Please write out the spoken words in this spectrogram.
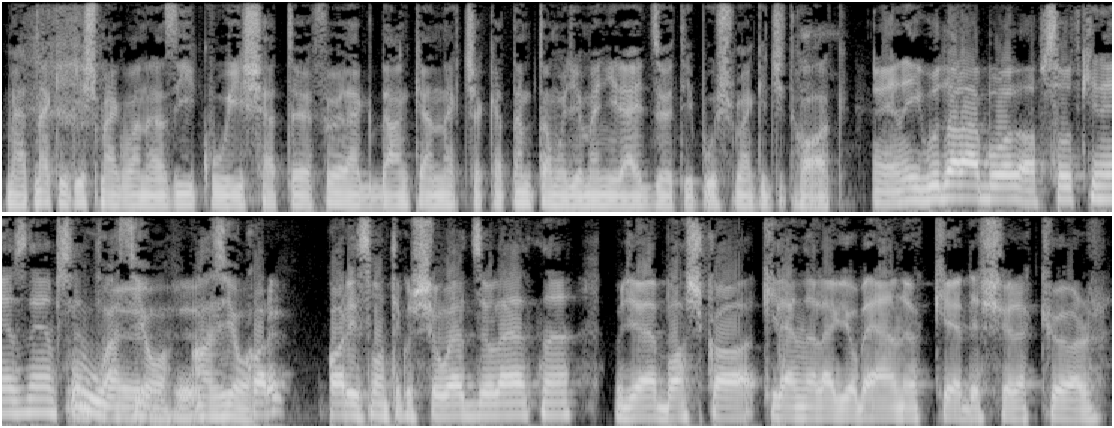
mert nekik is megvan az IQ is, hát főleg Duncannek, csak hát nem tudom, hogy ő mennyire egyzőtípus, meg kicsit halk. Én igudalából abszolút kinézném. Szerintem Ú, az ő, jó, az jó. Kar- karizmatikus jó edző lehetne. Ugye Baska ki lenne a legjobb elnök kérdésére kör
